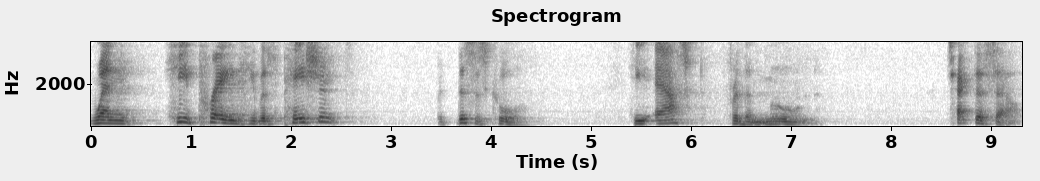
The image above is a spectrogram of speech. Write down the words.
When he prayed, he was patient, but this is cool. He asked for the moon. Check this out.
